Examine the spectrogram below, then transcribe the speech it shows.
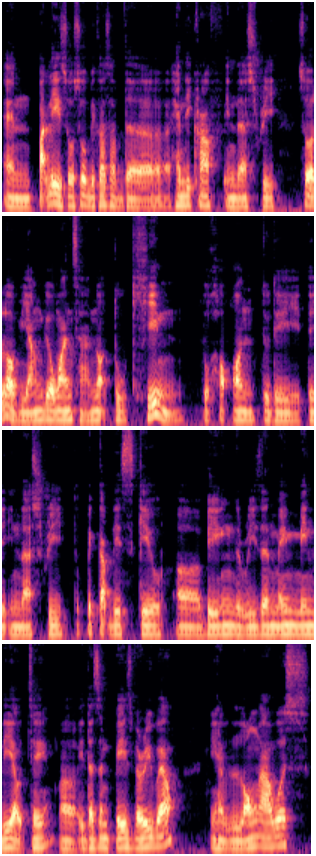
and partly it's also because of the handicraft industry so a lot of younger ones are not too keen to hop on to the, the industry to pick up this skill uh, being the reason main, mainly I would say uh, it doesn't pay very well you have long hours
